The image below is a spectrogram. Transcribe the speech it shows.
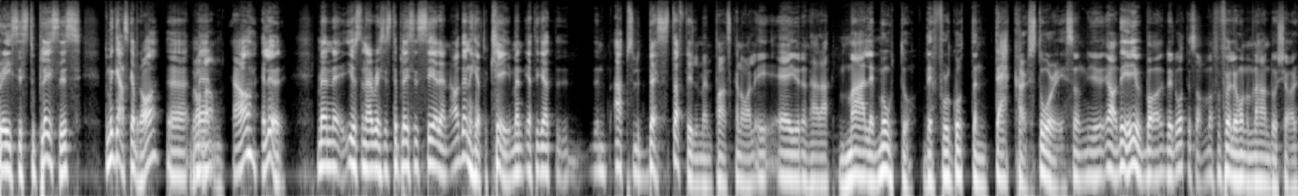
Races to Places. De är ganska bra. eh, Bra men, namn. Ja, eller hur? Men just den här Races to Places-serien, ja den är helt okej. men jag tycker att den absolut bästa filmen på hans kanal är, är ju den här Malemoto, The Forgotten Dakar Story. Som ju, ja, det är ju bara, det låter som. Man får följa honom när han då kör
